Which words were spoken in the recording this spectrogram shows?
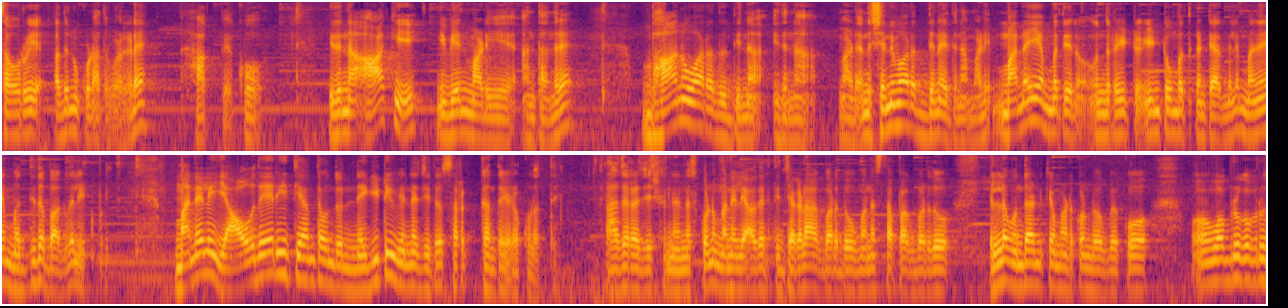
ಸವರಿ ಅದನ್ನು ಕೂಡ ಅದ್ರ ಒಳಗಡೆ ಹಾಕಬೇಕು. ಇದನ್ನು ಹಾಕಿ ನೀವೇನು ಮಾಡಿ ಅಂತಂದರೆ ಭಾನುವಾರದ ದಿನ ಇದನ್ನು ಮಾಡಿ, ಅಂದರೆ ಶನಿವಾರದ ದಿನ ಇದನ್ನು ಮಾಡಿ, ಮನೆಯ ಮಧ್ಯ ಒಂದು ರೈಟ್ ಎಂಟು ಒಂಬತ್ತು ಗಂಟೆ ಆದಮೇಲೆ ಮನೆಯ ಮಧ್ಯದ ಭಾಗದಲ್ಲಿ ಇಟ್ಬಿಡಿ. ಮನೇಲಿ ಯಾವುದೇ ರೀತಿಯಾದಂಥ ಒಂದು ನೆಗೆಟಿವ್ ಎನರ್ಜಿ ಇದೆ ಸರ್ಕ್ ಅಂತ ಹೇಳ್ಕೊಳ್ಳುತ್ತೆ ರಾಜರಾಜೇಶ್ವರಿ ನೆನೆಸ್ಕೊಂಡು ಮನೇಲಿ ಯಾವುದೇ ರೀತಿ ಜಗಳ ಆಗಬಾರ್ದು ಮನಸ್ತಾಪ ಆಗಬಾರ್ದು ಎಲ್ಲ ಹೊಂದಾಣಿಕೆ ಮಾಡ್ಕೊಂಡು ಹೋಗಬೇಕು. ಒಬ್ರಿಗೊಬ್ರು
